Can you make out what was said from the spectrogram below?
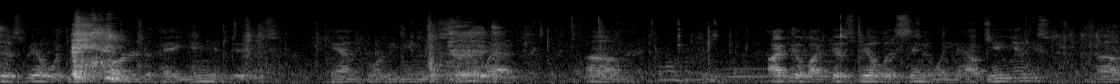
this bill would make it harder to pay union dues and for the unions to elect. Um, I feel like this bill is singling out unions, um,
